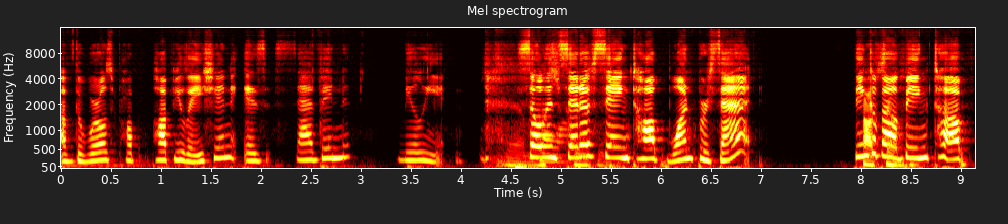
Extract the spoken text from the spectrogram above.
of the world's pop- population is 7 million. so instead of saying top 1%, think Top about seven. being top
